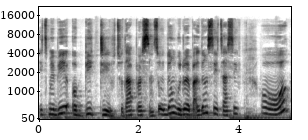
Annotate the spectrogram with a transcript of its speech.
It may be a big deal to that person. So don't withdraw it back. Don't see it as if, oh,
